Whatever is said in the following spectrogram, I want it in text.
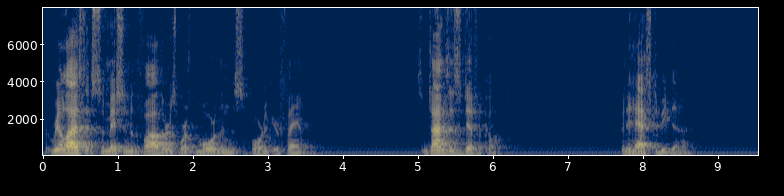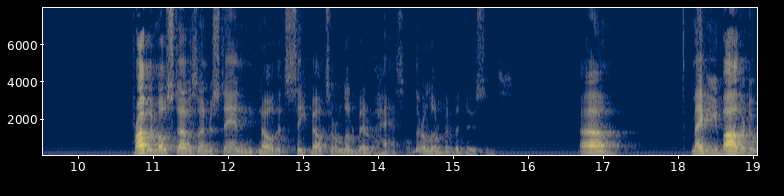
But realize that submission to the Father is worth more than the support of your family. Sometimes it's difficult, but it has to be done. Probably most of us understand and know that seatbelts are a little bit of a hassle. They're a little bit of a nuisance. Um, maybe you bother to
